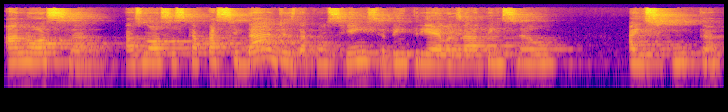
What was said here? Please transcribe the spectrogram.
a nossa, as nossas capacidades da consciência, dentre elas a atenção, a escuta,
